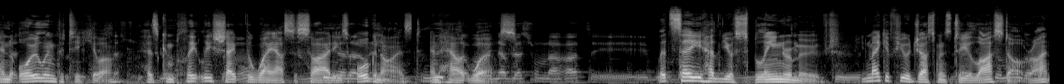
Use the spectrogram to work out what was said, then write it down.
and oil in particular has completely shaped the way our society is organized and how it works. Let's say you had your spleen removed. You'd make a few adjustments to your lifestyle, right?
